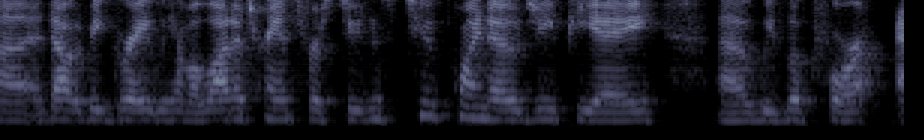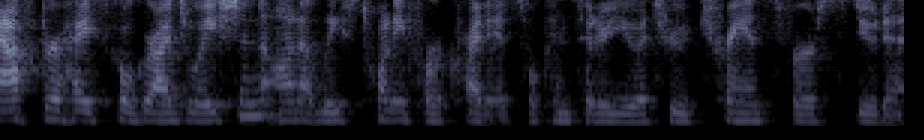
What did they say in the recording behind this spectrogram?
uh, that would be great. We have a lot of transfer students, 2.0 GPA. Uh, we look for after high school graduation on at least 24 credits will consider you a true transfer student.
